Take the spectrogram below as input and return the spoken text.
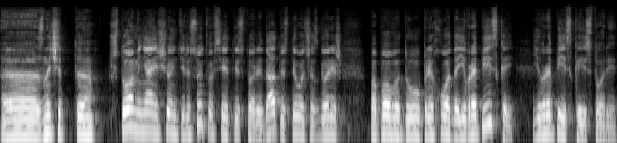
Э, значит, э, что меня еще интересует во всей этой истории, да, то есть ты вот сейчас говоришь по поводу прихода европейской, европейской истории.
